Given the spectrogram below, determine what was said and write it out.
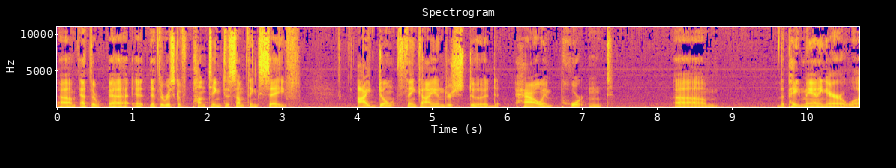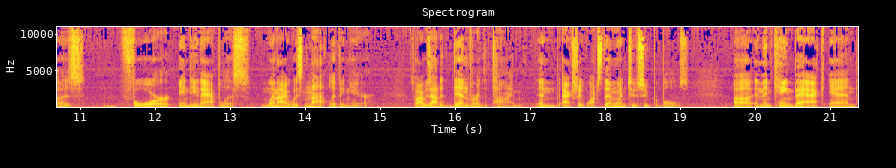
um, at the uh, at, at the risk of punting to something safe, I don't think I understood how important um, the Peyton Manning era was for Indianapolis when I was not living here. So I was out of Denver at the time and actually watched them win two Super Bowls, uh, and then came back and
